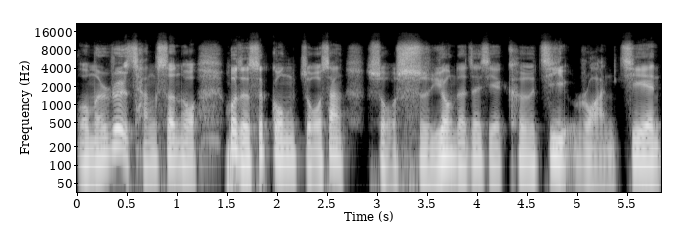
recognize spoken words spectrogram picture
我们日常生活或者是工作上所使用的这些科技软件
